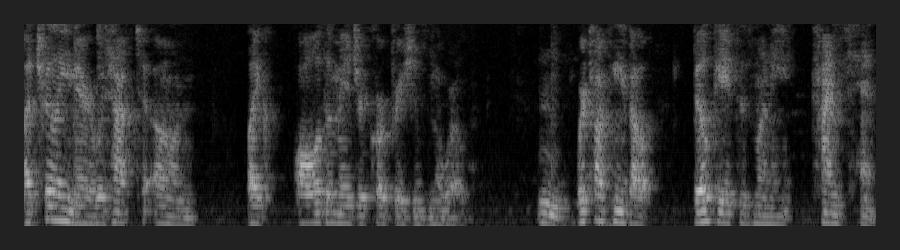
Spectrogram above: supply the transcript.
a trillionaire would have to own like all of the major corporations in the world. Hmm. We're talking about Bill Gates' money times 10.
